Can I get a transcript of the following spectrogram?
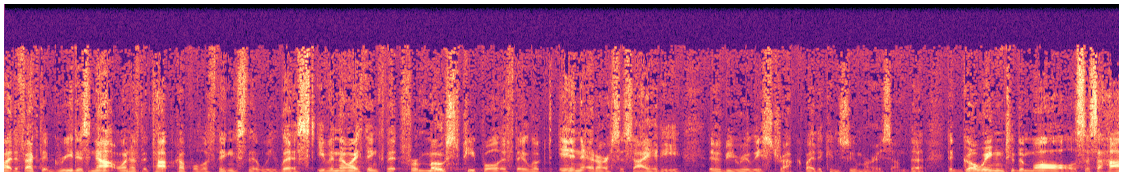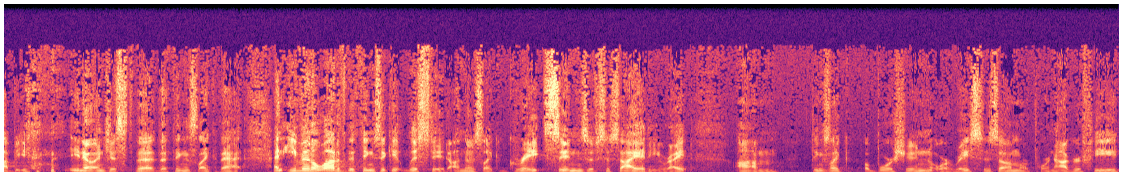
by the fact that greed is not one of the top couple of things that we list, even though I think that for most people, if they looked in at our society, they would be really struck by the consumerism, the, the going to the malls as a hobby, you know, and just the, the things like that. And even a lot of the things that get listed on those like great sins of society, right? Um, things like abortion or racism or pornography.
